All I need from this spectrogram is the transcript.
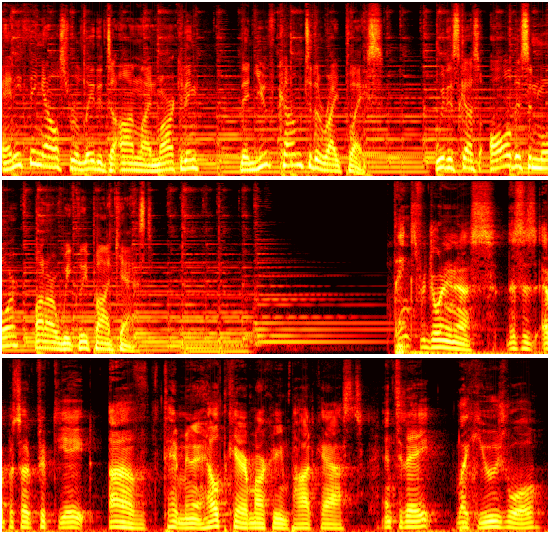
anything else related to online marketing, then you've come to the right place. We discuss all this and more on our weekly podcast. Thanks for joining us. This is episode 58 of the 10 Minute Healthcare Marketing Podcast. And today, like usual,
